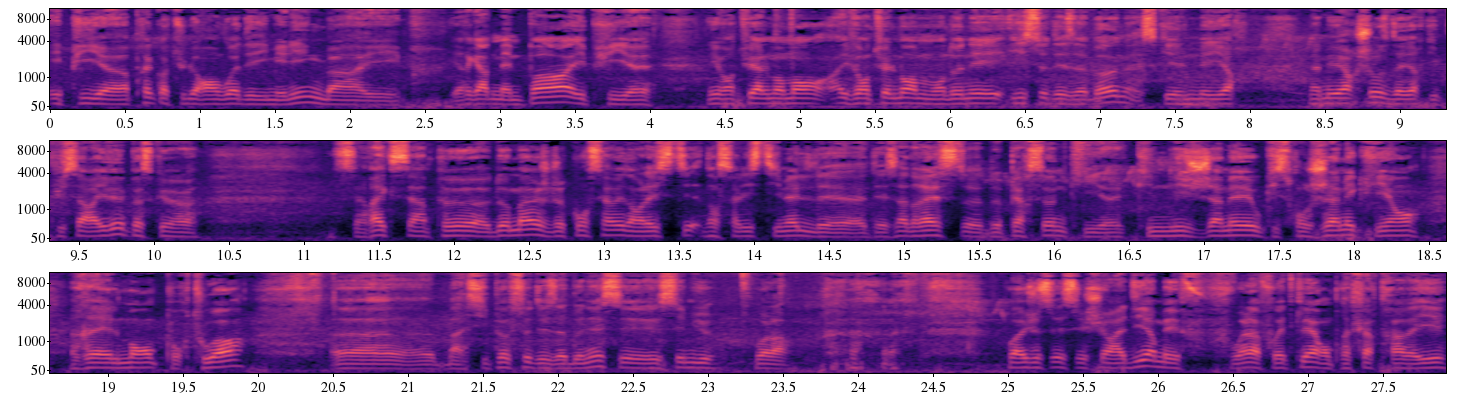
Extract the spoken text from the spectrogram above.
et puis euh, après, quand tu leur envoies des emailing, ben ils, ils regardent même pas. Et puis euh, éventuellement, éventuellement à un moment donné, ils se désabonnent, ce qui est le meilleur, la meilleure chose d'ailleurs qui puisse arriver, parce que c'est vrai que c'est un peu dommage de conserver dans, dans sa liste email des, des adresses de personnes qui, qui, ne lisent jamais ou qui seront jamais clients réellement pour toi. Euh, bah, s'ils peuvent se désabonner, c'est mieux. Voilà. Ouais, je sais, c'est chiant à dire, mais voilà, faut être clair, on préfère travailler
